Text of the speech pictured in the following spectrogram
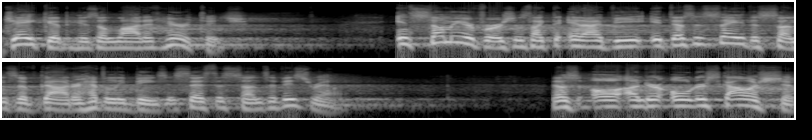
Jacob, his allotted heritage. In some of your versions, like the NIV, it doesn't say the sons of God or heavenly beings, it says the sons of Israel. Those all under older scholarship.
